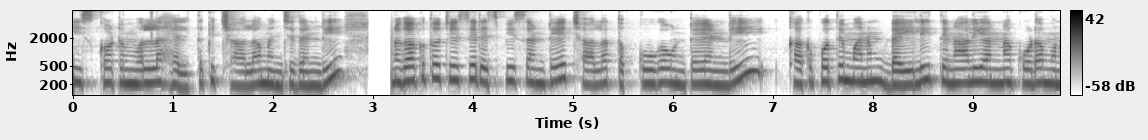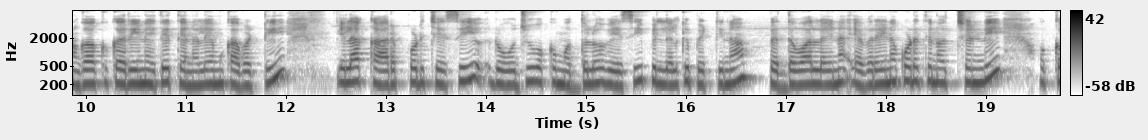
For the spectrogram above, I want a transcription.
తీసుకోవటం వల్ల హెల్త్కి చాలా మంచిదండి. మునగాకుతో చేసే రెసిపీస్ అంటే చాలా తక్కువగా ఉంటాయండి. కాకపోతే మనం డైలీ తినాలి అన్నా కూడా మునగాకు కర్రీని అయితే తినలేము కాబట్టి ఇలా కారపొడి చేసి రోజు ఒక ముద్దలో వేసి పిల్లలకి పెట్టిన పెద్దవాళ్ళైనా ఎవరైనా కూడా తినొచ్చండి. ఒక్క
